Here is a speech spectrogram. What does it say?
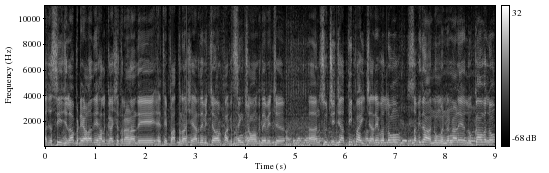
ਅੱਜ ਅਸੀਂ ਜ਼ਿਲ੍ਹਾ ਪਟਿਆਲਾ ਦੇ ਹਲਕਾ ਸ਼ਤਰਾਣਾ ਦੇ ਇੱਥੇ ਪਾਤੜਾ ਸ਼ਹਿਰ ਦੇ ਵਿੱਚ ਔਰ ਭਗਤ ਸਿੰਘ ਚੌਂਕ ਦੇ ਵਿੱਚ ਅਨੁਸੂਚਿਤ ਜਾਤੀ ਭਾਈਚਾਰੇ ਵੱਲੋਂ, ਸੰਵਿਧਾਨ ਨੂੰ ਮੰਨਣ ਵਾਲੇ ਲੋਕਾਂ ਵੱਲੋਂ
